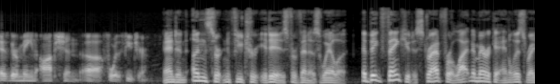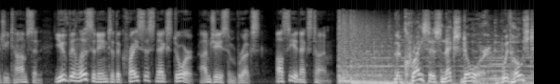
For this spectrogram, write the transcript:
as their main option uh, for the future. And an uncertain future it is for Venezuela. A big thank you to Stratfor Latin America analyst Reggie Thompson. You've been listening to The Crisis Next Door. I'm Jason Brooks. I'll see you next time. The Crisis Next Door with host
